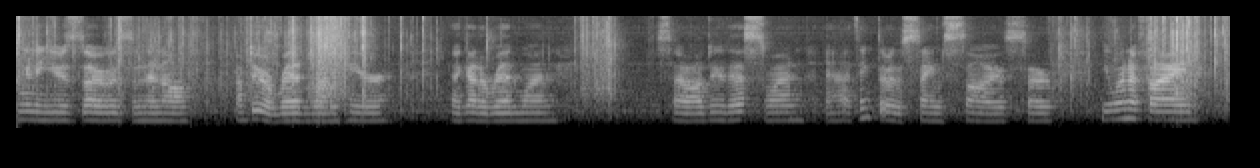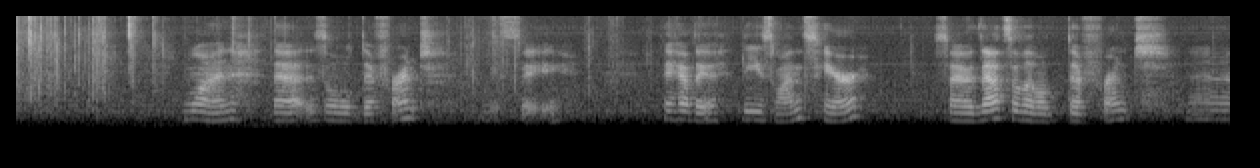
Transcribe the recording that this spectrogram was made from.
I'm going to use those and then I'll, I'll do a red one here. I got a red one. So I'll do this one. And I think they're the same size. So you want to find one that is a little different. Let me see. They have the these ones here. So that's a little different. Eh,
